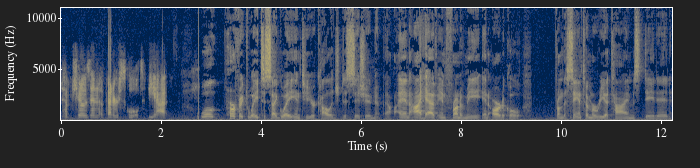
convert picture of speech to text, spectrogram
have chosen a better school to be at. Well, perfect way to segue into your college decision. And I have in front of me an article from the Santa Maria Times dated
